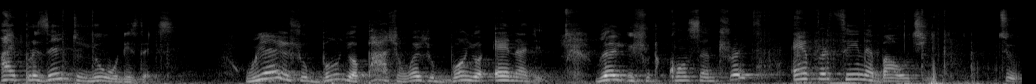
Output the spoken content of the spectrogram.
I present to you these days where you should burn your passion, where you should burn your energy, where you should concentrate everything about you to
